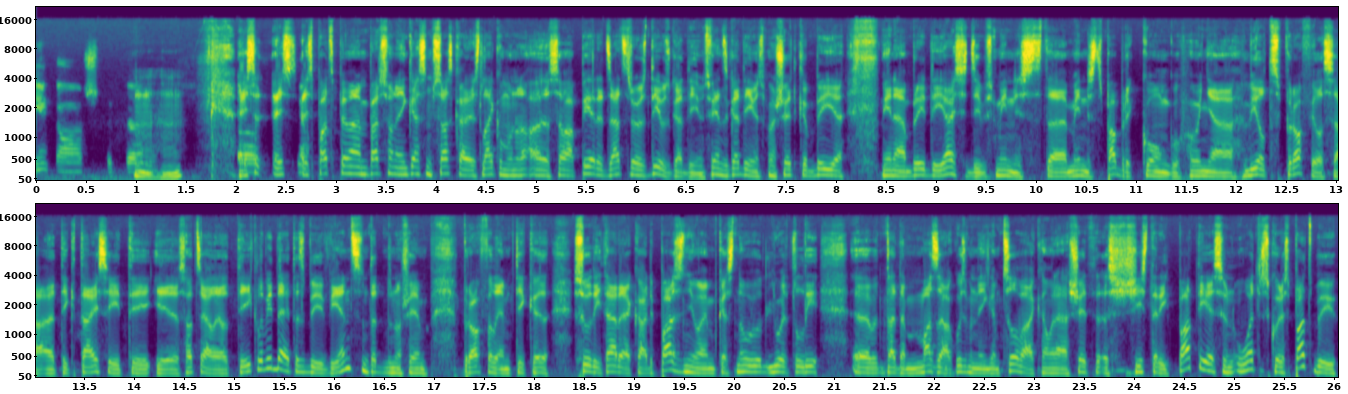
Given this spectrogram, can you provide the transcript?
vienkārši. Kā, mm -hmm. Es, es, es pats, piemēram, personīgi esmu saskāries laikam un savā pieredzē atceros divus gadījumus. Viens gadījums man šeit, bija vienā brīdī aizsardzības ministrs, ministrs Pabrika kungu. Viņa viltus profils tika taisīti sociālajā tīkla vidē. Tas bija viens, un tad no šiem profiliem tika sūtīti ārā kādi paziņojumi, kas nu, ļoti li, tādam mazāk uzmanīgam cilvēkam varētu šeit šis arī patiesi. Un otrs, kur es pats biju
